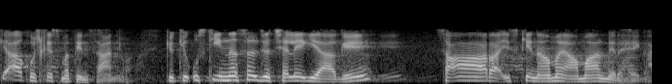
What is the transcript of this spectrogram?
क्या खुशकिस्मत इंसान है क्योंकि उसकी नस्ल जो चलेगी आगे सारा इसके नाम अमाल में रहेगा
